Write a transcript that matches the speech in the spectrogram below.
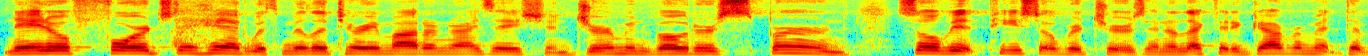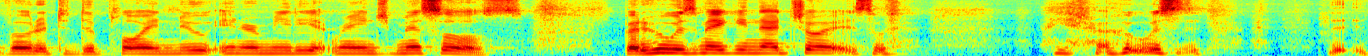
NATO forged ahead with military modernization. German voters spurned Soviet peace overtures and elected a government that voted to deploy new intermediate range missiles. But who was making that choice? You know, who was the,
